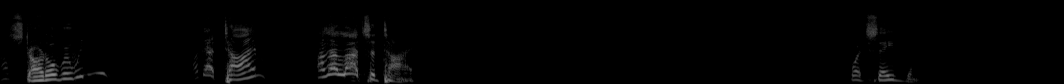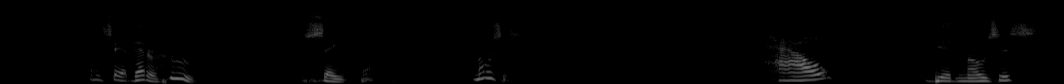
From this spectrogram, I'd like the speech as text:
I'll start over with you. I got time. I got lots of time. What saved them? Let me say it better. Who saved them? Moses. How did Moses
